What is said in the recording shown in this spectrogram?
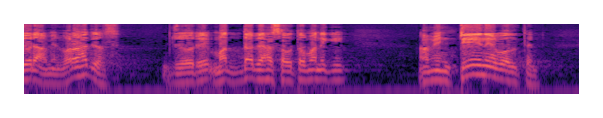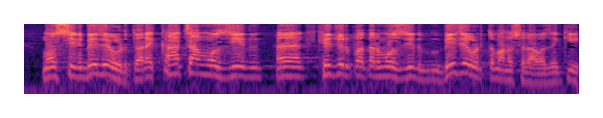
জোরে আমিন বড় হাদিস জোরে মাদ্দা বেহাসা হতো মানে কি? আমিন টেনে বলতেন। মসজিদ বেজে উঠতো। আরে কাঁচা মসজিদ হ্যাঁ, খেজুর পাতার মসজিদ বেজে উঠতো মানুষের আওয়াজে কি?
